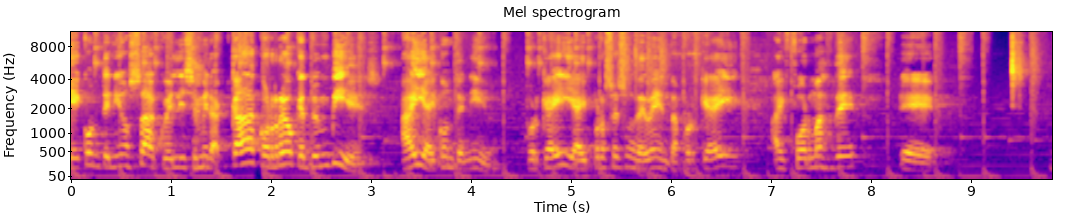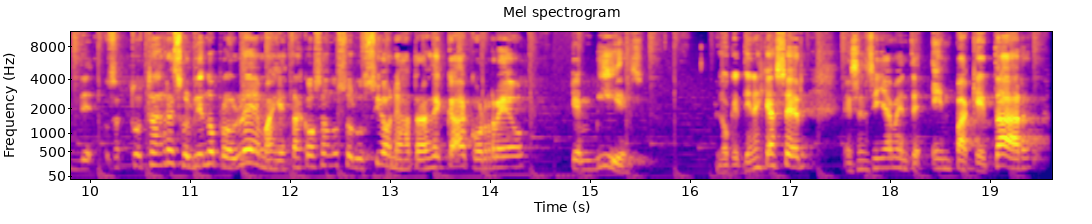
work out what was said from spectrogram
¿qué contenido saco? Y él dice, mira, cada correo que tú envíes, ahí hay contenido, porque ahí hay procesos de venta, porque ahí hay formas de... eh, o sea, tú estás resolviendo problemas y estás causando soluciones a través de cada correo que envíes. Lo que tienes que hacer es sencillamente empaquetar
